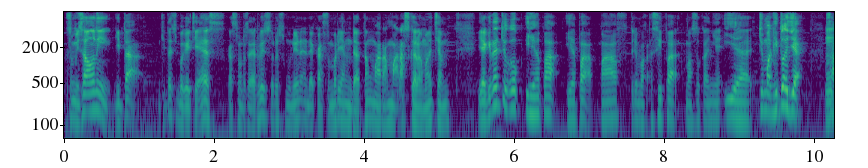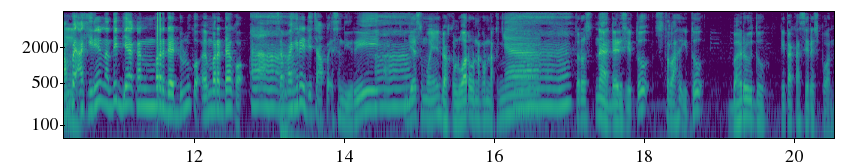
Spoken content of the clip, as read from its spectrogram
Semisal nih kita kita sebagai CS customer service terus kemudian ada customer yang datang marah-marah segala macam. Ya kita cukup iya Pak, iya Pak, maaf, terima kasih Pak masukannya. Iya, cuma gitu aja. Sampai akhirnya nanti dia akan mereda dulu kok, eh, mereda kok. Ah. Sampai akhirnya dia capek sendiri, dia semuanya udah keluar unek-uneknya. Ah. Terus nah dari situ setelah itu baru tuh kita kasih respon.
